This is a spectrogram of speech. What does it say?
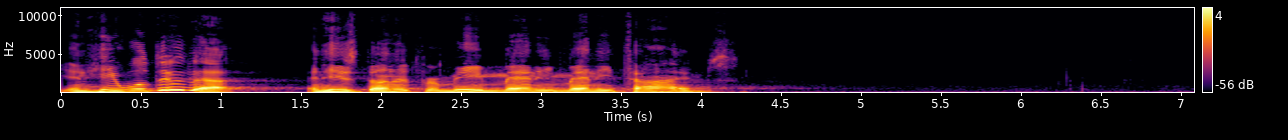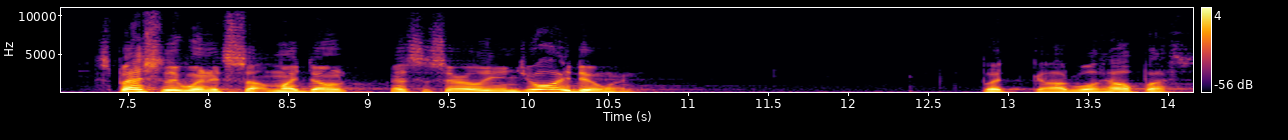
and He will do that. And He's done it for me many, many times. Especially when it's something I don't necessarily enjoy doing. But God will help us.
